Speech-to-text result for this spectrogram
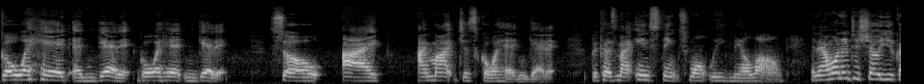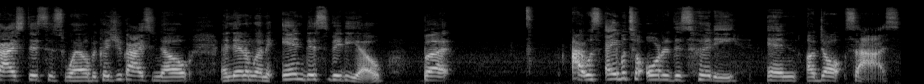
go ahead and get it. Go ahead and get it. So I, I might just go ahead and get it because my instincts won't leave me alone. And I wanted to show you guys this as well because you guys know. And then I'm going to end this video, but I was able to order this hoodie in adult size.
